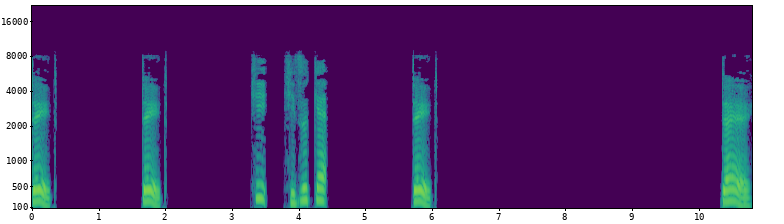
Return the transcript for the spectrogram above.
Date date 日、日付、date day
